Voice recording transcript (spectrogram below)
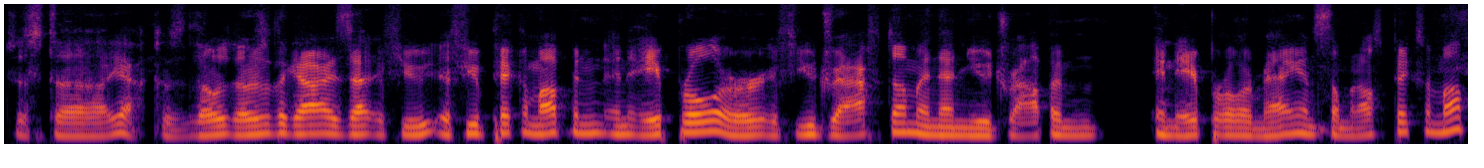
just uh yeah, because those those are the guys that if you if you pick them up in, in April or if you draft them and then you drop them in April or May and someone else picks them up,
